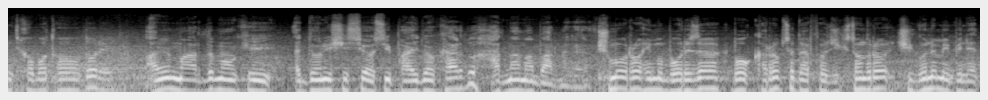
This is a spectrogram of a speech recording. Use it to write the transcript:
интихоботҳо доред ҳамин мардумон ки дониши сиёсӣ пайдо карду ҳатман ман бармегардам шумо роҳи мубориза бо коррупсия дар тоҷикистонро чӣ гуна мебинед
